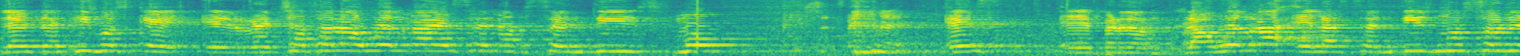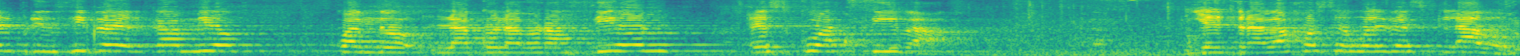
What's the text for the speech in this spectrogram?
les decimos que el rechazo a la huelga es el absentismo, es, eh, perdón, la huelga, el absentismo son el principio del cambio cuando la colaboración es coactiva, y el trabajo se vuelve esclavo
